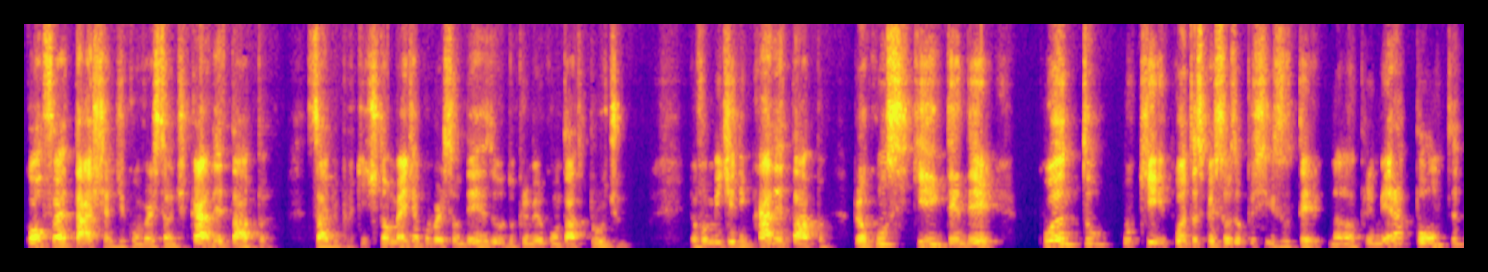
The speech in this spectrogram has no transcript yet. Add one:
qual foi a taxa de conversão de cada etapa? Sabe? Porque a gente não mede a conversão desde o do primeiro contato para o último. Eu vou medir em cada etapa para eu conseguir entender quanto o que, quantas pessoas eu preciso ter na primeira ponta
